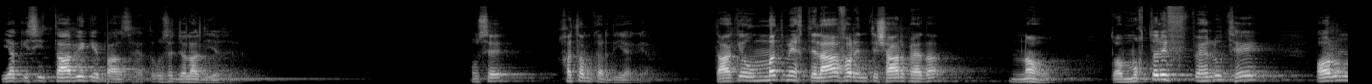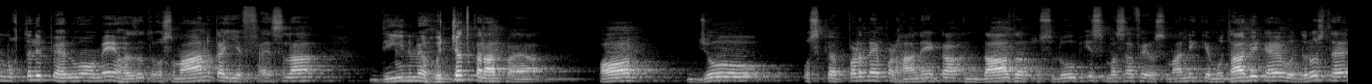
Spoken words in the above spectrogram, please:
یا کسی تابی کے پاس ہے، تو اسے جلا دیا جائے۔ اسے ختم کر دیا گیا، تاکہ امت میں اختلاف اور انتشار پیدا نہ ہو۔ تو اب مختلف پہلو تھے اور ان مختلف پہلوؤں میں حضرت عثمان کا یہ فیصلہ دین میں حجت قرار پایا اور جو اس کا پڑھنے پڑھانے کا انداز اور اسلوب اس مصحف عثمانی کے مطابق ہے وہ درست ہے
